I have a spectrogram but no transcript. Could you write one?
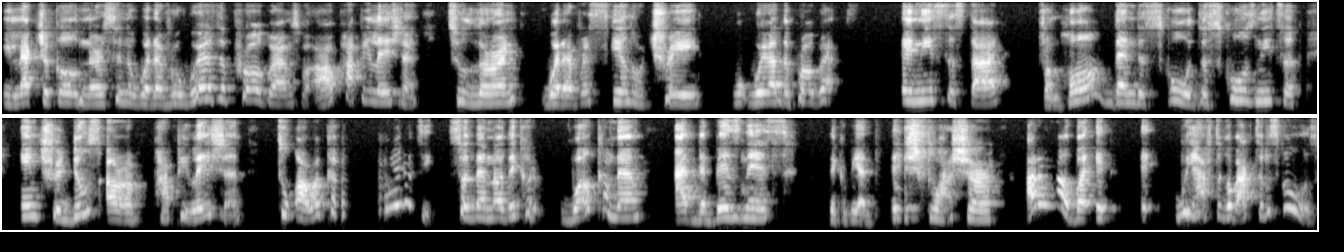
electrical, nursing, or whatever, where are the programs for our population to learn whatever skill or trade where are the programs? It needs to start from home, then the schools. The schools need to introduce our population to our community so that now they could welcome them at the business, They could be a dishwasher. I don't know, but it, it we have to go back to the schools.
